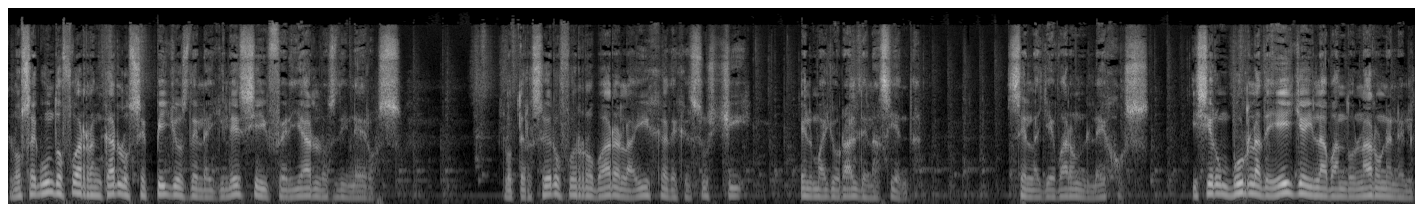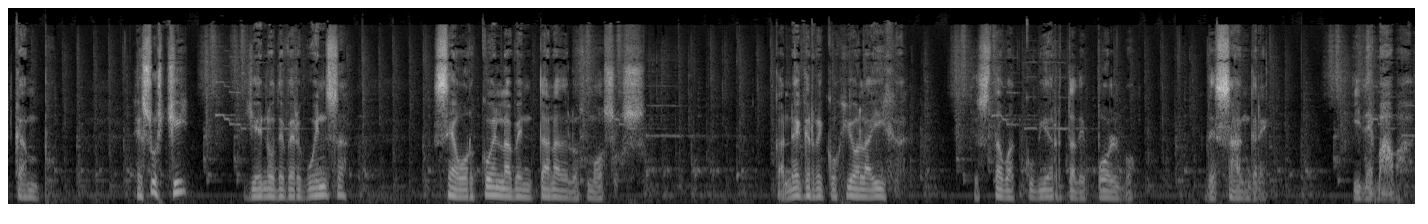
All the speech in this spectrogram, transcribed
Lo segundo fue arrancar los cepillos de la iglesia y feriar los dineros. Lo tercero fue robar a la hija de Jesús Chi, el mayoral de la hacienda. Se la llevaron lejos, hicieron burla de ella y la abandonaron en el campo. Jesús Chi, lleno de vergüenza, se ahorcó en la ventana de los mozos. Canek recogió a la hija. Estaba cubierta de polvo, de sangre y de baba.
